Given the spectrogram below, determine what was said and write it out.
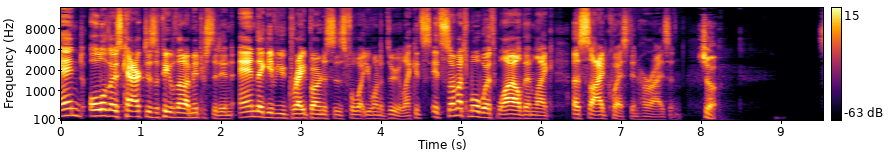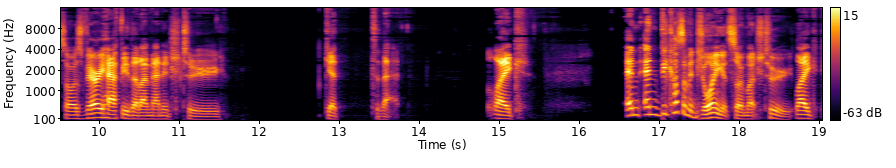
And all of those characters are people that I'm interested in, and they give you great bonuses for what you want to do. Like it's it's so much more worthwhile than like a side quest in Horizon. Sure. So I was very happy that I managed to get to that. Like and and because I'm enjoying it so much too. Like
